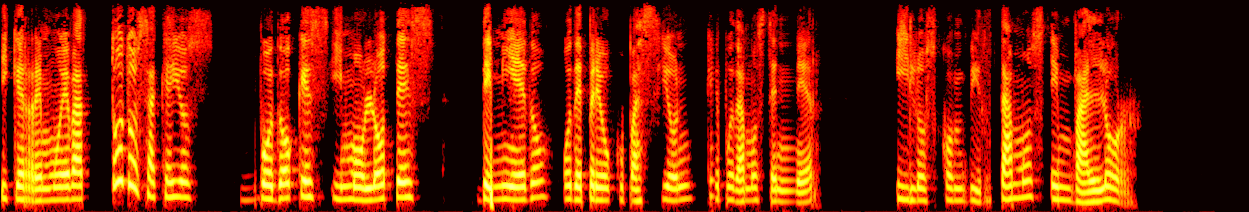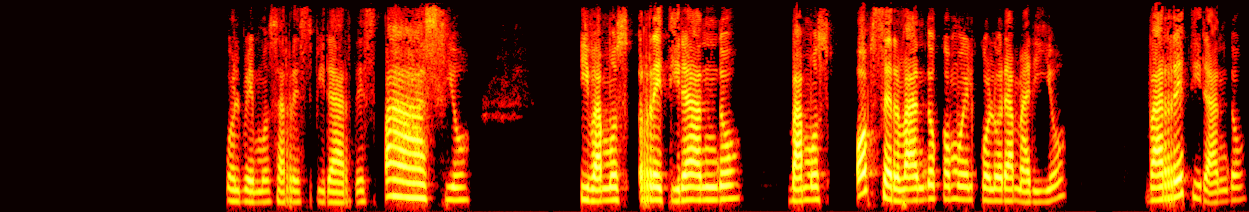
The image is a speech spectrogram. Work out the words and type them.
y que remueva todos aquellos bodoques y molotes de miedo o de preocupación que podamos tener y los convirtamos en valor Volvemos a respirar despacio y vamos retirando, vamos observando cómo el color amarillo va retirando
